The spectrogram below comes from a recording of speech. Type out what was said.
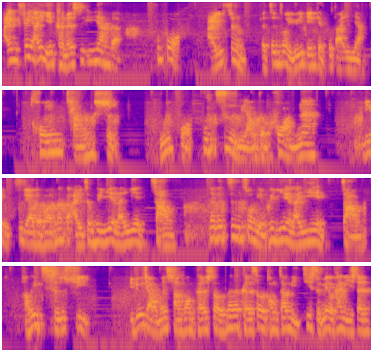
癌肺癌也可能是一样的。不过癌症的症状有一点点不大一样，通常是如果不治疗的话呢，没有治疗的话，那个癌症会越来越糟，那个症状也会越来越糟，它会持续。比如讲我们伤风咳嗽，那个咳嗽通常你即使没有看医生，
